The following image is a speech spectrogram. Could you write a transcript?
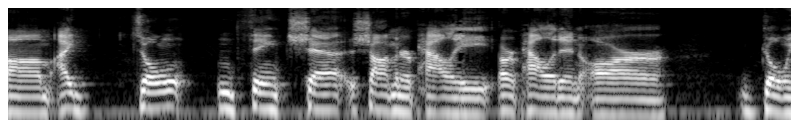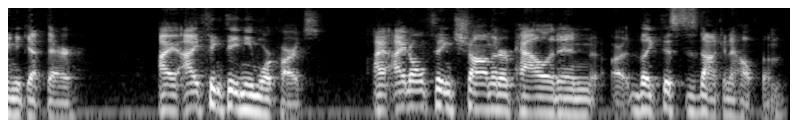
Um, I don't think Sh- Shaman or Pally or Paladin are going to get there. I, I think they need more cards. I, I don't think Shaman or Paladin are like this is not going to help them.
